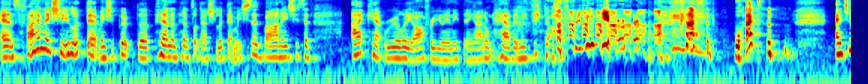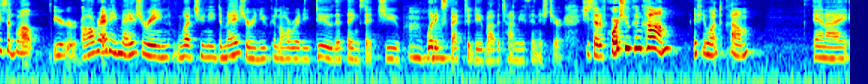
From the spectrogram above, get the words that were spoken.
And finally, she looked at me. She put the pen and pencil down. She looked at me. She said, Bonnie, she said, I can't really offer you anything. I don't have anything to offer you here. and I said, What? And she said, Well, you're already measuring what you need to measure and you can already do the things that you mm-hmm. would expect to do by the time you finished here. She said, Of course, you can come if you want to come. And I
